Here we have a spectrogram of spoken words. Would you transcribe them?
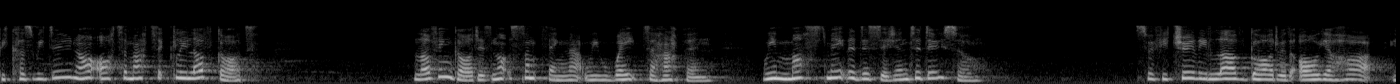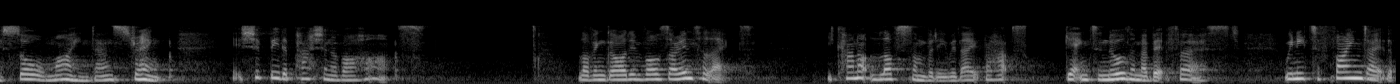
because we do not automatically love God. Loving God is not something that we wait to happen. We must make the decision to do so. So if you truly love God with all your heart, your soul, mind, and strength, it should be the passion of our hearts. Loving God involves our intellect. You cannot love somebody without perhaps getting to know them a bit first. We need to find out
